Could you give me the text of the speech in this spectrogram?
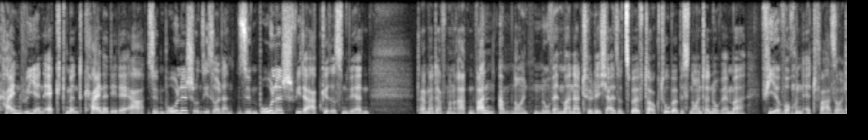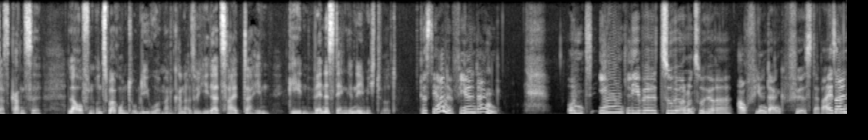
kein Reenactment, keine DDR symbolisch und sie soll dann symbolisch wieder abgerissen werden. Dreimal darf man raten, wann? Am 9. November natürlich, also 12. Oktober bis 9. November. Vier Wochen etwa soll das Ganze laufen. Und zwar rund um die Uhr. Man kann also jederzeit dahin gehen, wenn es denn genehmigt wird. Christiane, vielen Dank. Und Ihnen, liebe Zuhörerinnen und Zuhörer, auch vielen Dank fürs Dabeisein.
